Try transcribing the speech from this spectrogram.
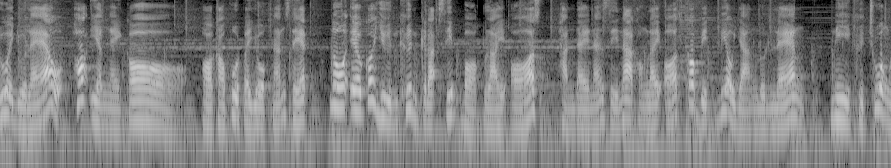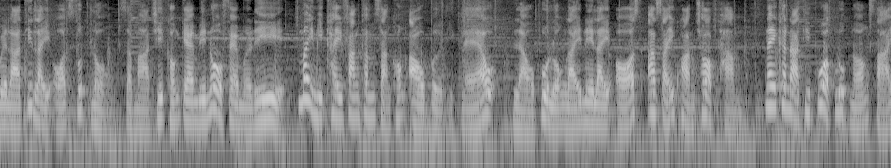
ด้วยอยู่แล้ว เพราะยังไงก็ พอเขาพูดประโยคนั้นเสร็จ โนเอลก็ยืนขึ้นกระซิบบอกไลออส ทันใดนั้นสีหน้าของไลออสก็บิดเบี้ยวอย่างรุนแรง นี่คือช่วงเวลาที่ไลออสสุดลง สมาชิกของแกมบิโนแฟมิลี่ไม่มีใครฟังคำสั่งของอัลเบิร์ตอีกแล้ว เหล่าผู้หลงไหลในไลออสอาศัยความชอบธรรมในขณะที่พวกลูกน้องสาย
